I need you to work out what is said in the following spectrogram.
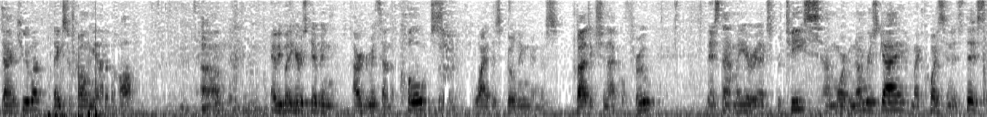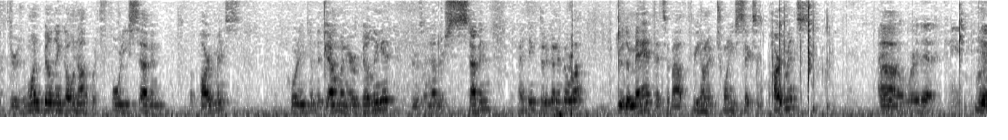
Don Cuba, thanks for calling me out of the hall. Um, Everybody here is giving arguments on the codes, why this building and this project should not go through. That's not my area of expertise. I'm more of a numbers guy. My question is this, if there's one building going up with 47 apartments, according to the gentleman here building it, there's another seven, I think, that are going to go up. Do the math, that's about 326 apartments. I don't know where that came from, Yeah,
